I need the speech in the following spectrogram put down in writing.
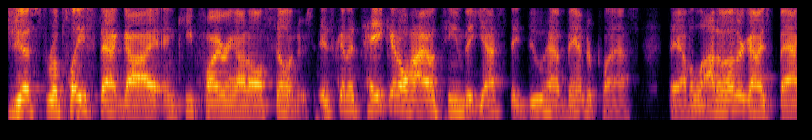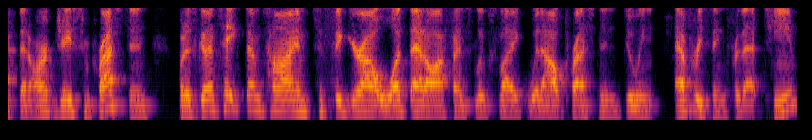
just replace that guy and keep firing on all cylinders. It's going to take an Ohio team that, yes, they do have Vander Plas. They have a lot of other guys back that aren't Jason Preston, but it's going to take them time to figure out what that offense looks like without Preston doing everything for that team.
